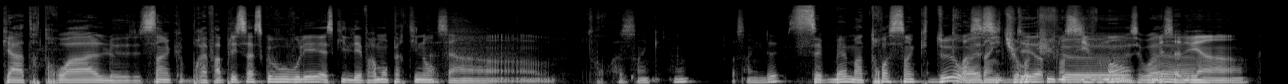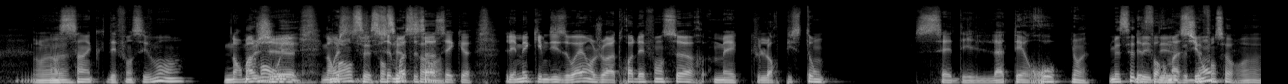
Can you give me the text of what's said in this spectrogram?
4, 3, le 5, bref, appelez ça ce que vous voulez. Est-ce qu'il est vraiment pertinent? Ah, C'est un 3-5-1 3-5-2 C'est même un 3-5-2 ouais, si tu recules. Offensivement, mais ça devient un 5 défensivement. Hein. Normalement, oui. Normalement, c'est censé Moi, c'est ça, c'est que les mecs qui me disent, ouais, on joue à trois défenseurs, mais que leur piston, c'est des latéraux ouais. mais c'est des, formation, des, défenseurs. Ouais.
